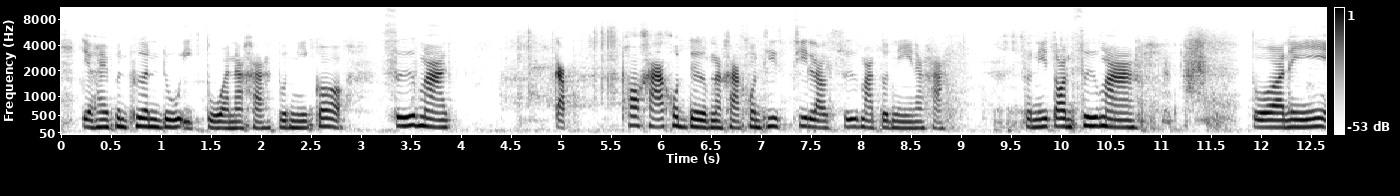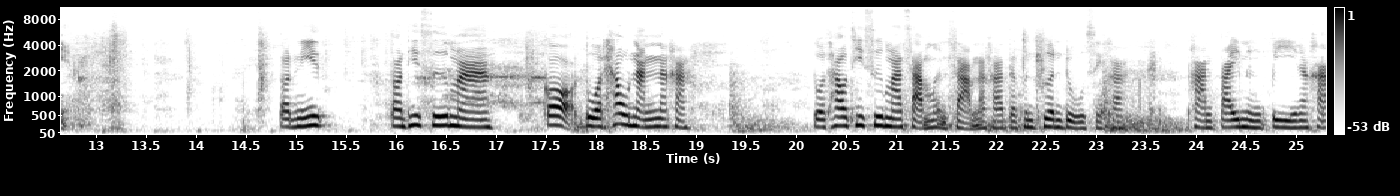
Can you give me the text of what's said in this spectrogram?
ๆ เดี๋ยวให้เพื่อนๆดูอีกตัวนะคะ ตัวนี้ก็ซื้อมากับ พ่อค้าคนเดิมนะคะ คนที่ที่เราซื้อมาตัวนี้นะคะ ตัวนี้ตอนซื้อมา ตัวนี้ ตอนนี้ตอนที่ซื้อมาก็ตัวเท่านั้นนะคะ ตัวเท่าที่ซื้อมาสามหมื่นสามนะคะ แต่เพื่อนๆดูสิคะผ่านไปหนึ่งปีนะคะ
